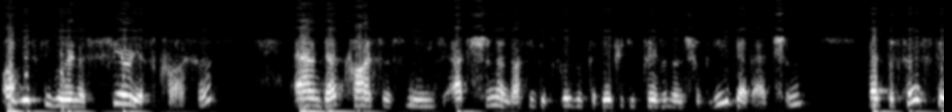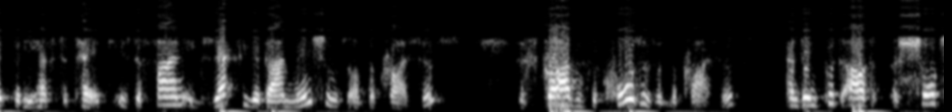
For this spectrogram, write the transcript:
Obviously, we're in a serious crisis, and that crisis needs action, and I think it's good that the Deputy President should lead that action. But the first step that he has to take is define exactly the dimensions of the crisis, describe the causes of the crisis, and then put out a short,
